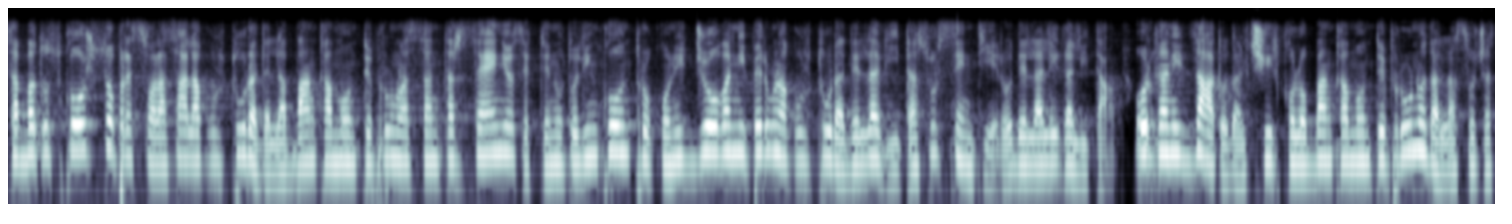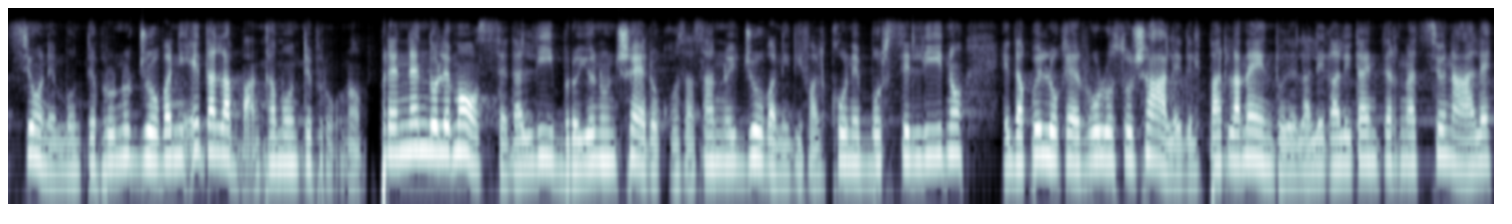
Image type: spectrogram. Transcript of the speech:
Sabato scorso, presso la Sala Cultura della Banca Montepruno a Sant'Arsenio, si è tenuto l'incontro con i giovani per una cultura della vita sul sentiero della legalità, organizzato dal Circolo Banca Montepruno, dall'Associazione Montepruno Giovani e dalla Banca Montepruno. Prendendo le mosse dal libro Io non c'ero, cosa sanno i giovani di Falcone Borsellino e da quello che è il ruolo sociale del Parlamento della legalità internazionale,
